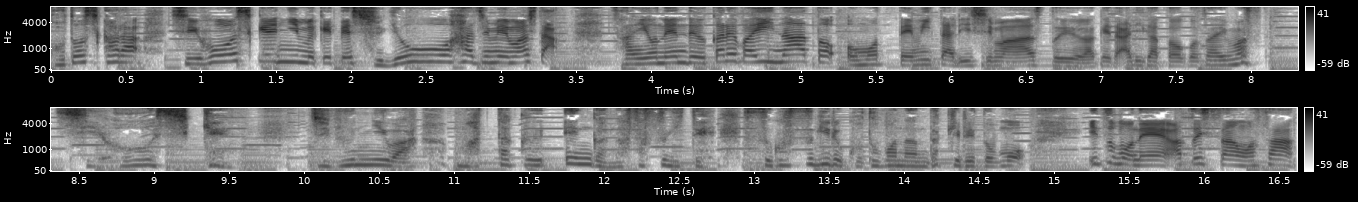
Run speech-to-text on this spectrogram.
今年から司法試験に向けて修行を始めました。3、4年で受かればいいなと思ってみたりします。というわけでありがとうございます。司法試験。自分には全く縁がなさすぎて、凄すぎる言葉なんだけれども、いつもね、あつしさんはさ、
